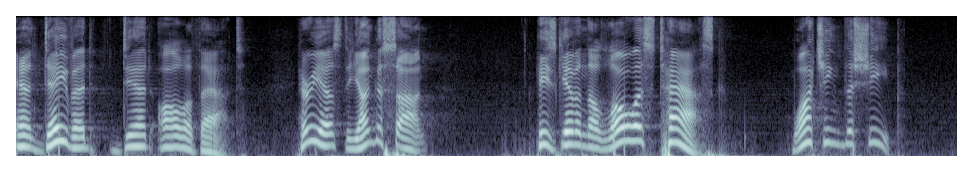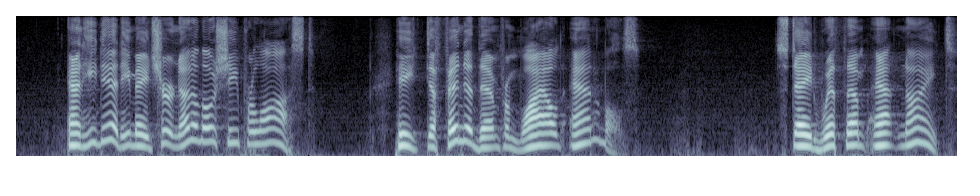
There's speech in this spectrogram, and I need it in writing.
And David did all of that. Here he is, the youngest son. He's given the lowest task watching the sheep. And he did. He made sure none of those sheep were lost. He defended them from wild animals, stayed with them at night,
